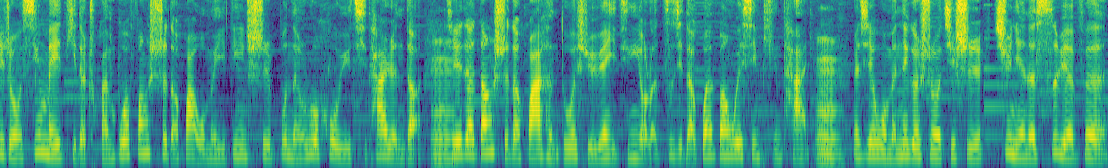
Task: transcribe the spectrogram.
这种新媒体的传播方式的话，我们一定是不能落后于其他人的。嗯其实，在当时的话，很多学院已经有了自己的官方微信平台，嗯而且我们那个时候其实去年的四月份。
